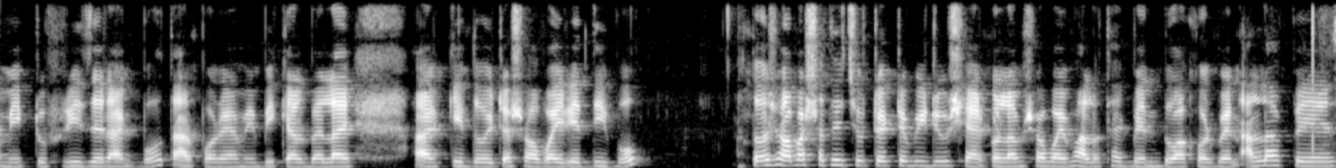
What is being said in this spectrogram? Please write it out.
আমি একটু ফ্রিজে রাখব। তারপরে আমি বিকালবেলায় আর কি দইটা সবাইরে দিব। তো সবার সাথে ছোট্ট একটা ভিডিও শেয়ার করলাম। সবাই ভালো থাকবেন, দোয়া করবেন। আল্লাহ হাফেজ।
